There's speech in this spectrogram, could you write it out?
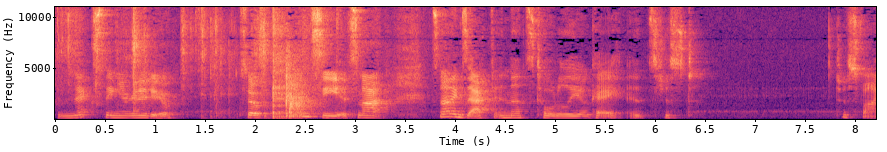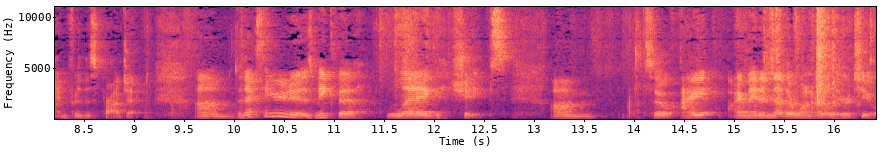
the next thing you're gonna do. So you can see it's not it's not exact, and that's totally okay. It's just just fine for this project. Um, the next thing you're gonna do is make the leg shapes. Um, so I I made another one earlier too.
